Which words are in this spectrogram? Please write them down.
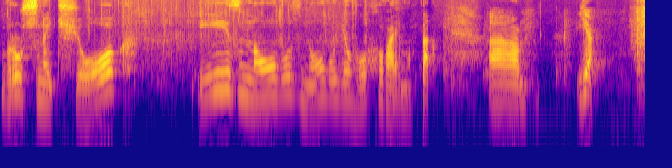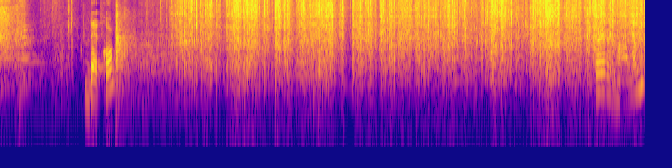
в рушничок. І знову, знову його ховаємо. Так, а, є деко. Пергамент.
